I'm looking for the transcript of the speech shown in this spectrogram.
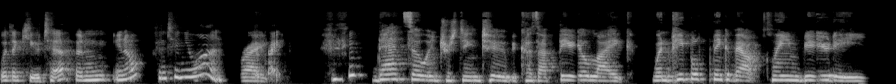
with a Q-tip and, you know, continue on. Right. right. That's so interesting too, because I feel like when people think about clean beauty,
